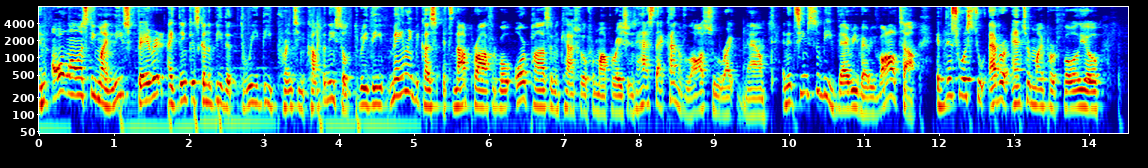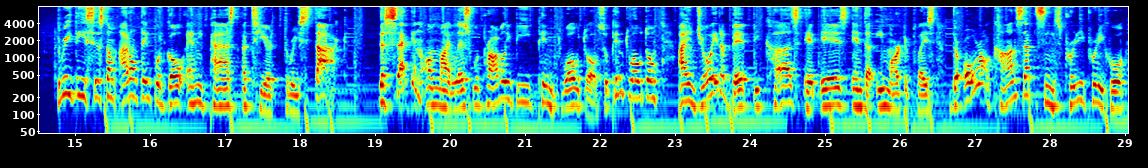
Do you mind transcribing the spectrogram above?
In all honesty, my least favorite, I think, is going to be the 3D printing company. So 3D, mainly because it's not profitable or positive in cash flow from operations. It has that kind of lawsuit right now, and it seems to be very, very volatile. If this was to ever enter my portfolio, 3D system, I don't think would go any past a tier 3 stock. The second on my list would probably be Pinduoduo. So Pinduoduo, I enjoy it a bit because it is in the e-marketplace. Their overall concept seems pretty, pretty cool.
